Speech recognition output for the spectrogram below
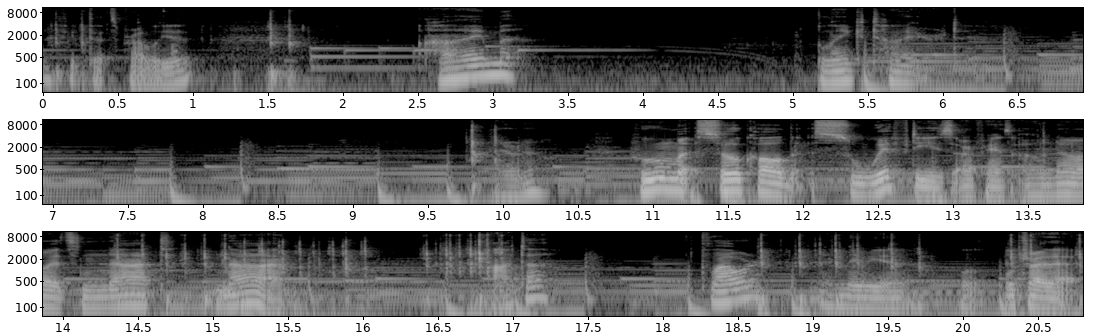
I think that's probably it. I'm blank tired. Whom so-called Swifties are fans? Oh no, it's not naan. Atta Flour? And maybe a, we'll, we'll try that.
